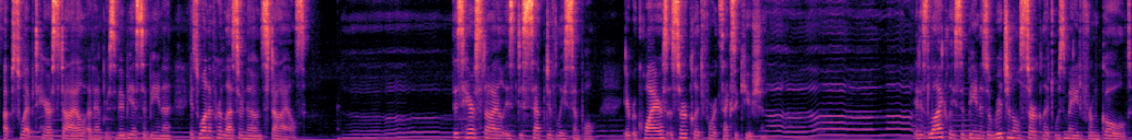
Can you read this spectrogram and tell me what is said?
upswept hairstyle of Empress Vibia Sabina is one of her lesser known styles. This hairstyle is deceptively simple. It requires a circlet for its execution. It is likely Sabina's original circlet was made from gold,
